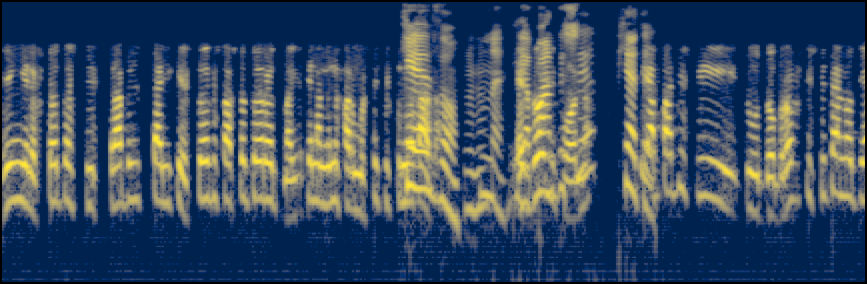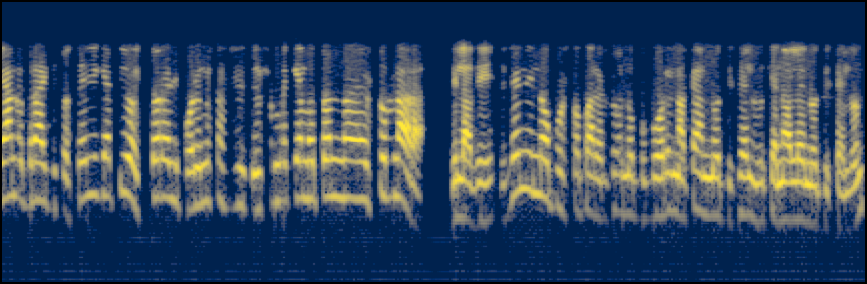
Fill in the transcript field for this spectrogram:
δίνει ρευστότητα στις τράπεζες Ιταλικέ. Το έθεσα αυτό το ερώτημα, γιατί να μην εφαρμοστεί και στην και Ελλάδα. Εδώ. Mm-hmm. Ναι. Η εδώ, απάντηση λοιπόν, ποια Η απάντηση του Ντομπρόφσκης ήταν ότι αν ο Ντράγκη το θέλει, γιατί όχι. Τώρα λοιπόν εμείς θα συζητήσουμε και με τον ε, Στουρνάρα. Δηλαδή δεν είναι όπως στο παρελθόν όπου μπορεί να κάνουν ό,τι θέλουν και να λένε ό,τι θέλουν,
